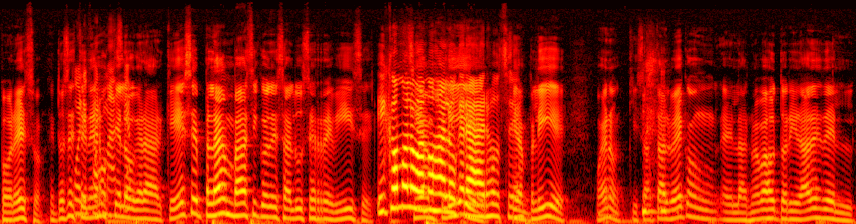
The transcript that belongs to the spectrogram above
Por eso. Entonces tenemos que lograr que ese plan básico de salud se revise. ¿Y cómo lo vamos a lograr, José? Se amplíe. Bueno, quizás tal vez con eh, las nuevas autoridades del,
